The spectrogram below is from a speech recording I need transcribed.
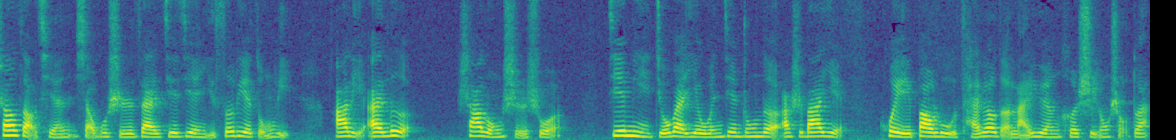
稍早前，小布什在接见以色列总理阿里埃勒沙龙时说：“揭秘九百页文件中的二十八页，会暴露材料的来源和使用手段，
